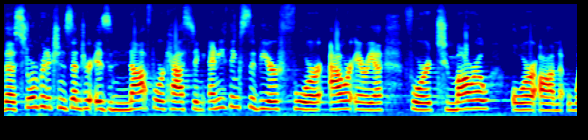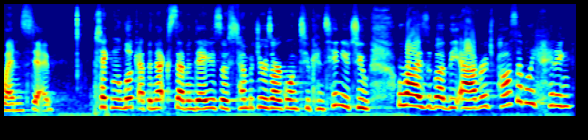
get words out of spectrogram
the Storm Prediction Center is not forecasting anything severe for our area for tomorrow or on Wednesday. Taking a look at the next seven days, those temperatures are going to continue to rise above the average, possibly hitting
